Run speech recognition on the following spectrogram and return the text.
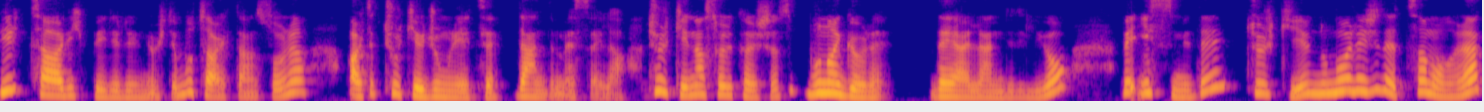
bir tarih belirleniyor. İşte bu tarihten sonra artık Türkiye Cumhuriyeti dendi mesela. Türkiye'nin astrolojik haritası buna göre değerlendiriliyor ve ismi de Türkiye. Numeroloji de tam olarak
